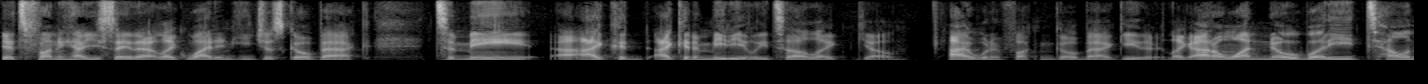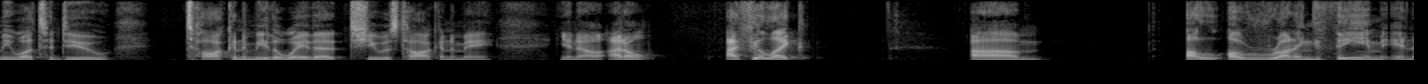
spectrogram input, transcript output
it's funny how you say that. Like, why didn't he just go back? To me, I could I could immediately tell like, yo, I wouldn't fucking go back either. Like, I don't want nobody telling me what to do, talking to me the way that she was talking to me. You know, I don't. I feel like um, a, a running theme in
